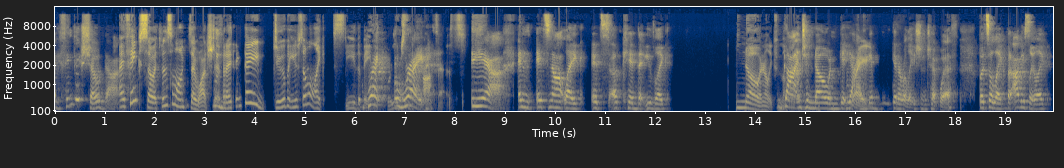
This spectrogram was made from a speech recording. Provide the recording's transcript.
I think they showed that. I think so. It's been so long since I watched it, but I think they do, but you still don't like see the baby. Right, You just see the right. Process. Yeah. And it's not like it's a kid that you've like No, and are like familiar. gotten to know and get yeah Right. and get, get a relationship with but so like but obviously like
